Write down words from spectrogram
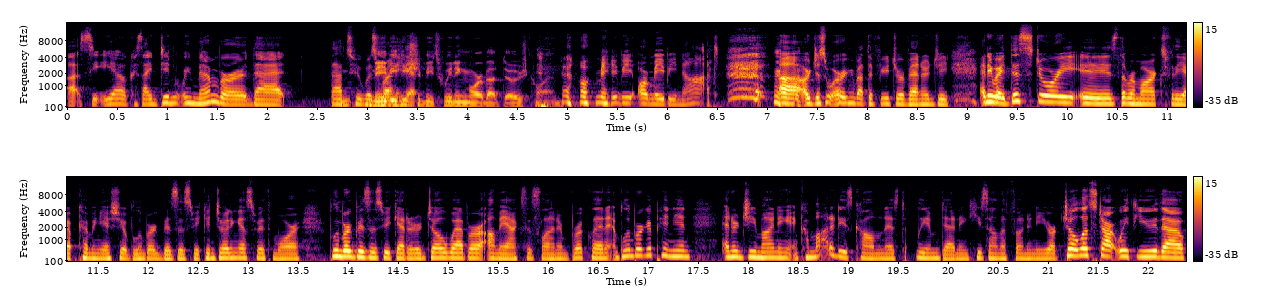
uh, CEO because I didn't remember that that's who was maybe running he it. should be tweeting more about Dogecoin, or maybe, or maybe not, uh, or just worrying about the future of energy. Anyway, this story is the remarks for the upcoming issue of Bloomberg Business Week. And joining us with more, Bloomberg Business Week editor Joel Weber on the Access Line in Brooklyn, and Bloomberg Opinion energy mining and commodities columnist Liam Denning. He's on the phone in New York. Joel, let's start with you though.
